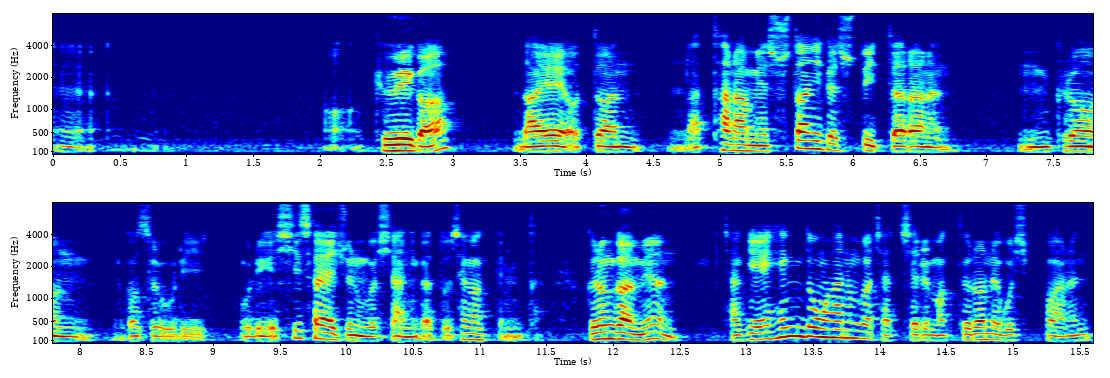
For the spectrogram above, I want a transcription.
에, 어, 교회가 나의 어떠한 나타남의 수단이 될 수도 있다라는 음, 그런 것을 우리 우리에게 시사해 주는 것이 아닌가 또 생각됩니다. 그런가 하면 자기의 행동하는 것 자체를 막 드러내고 싶어하는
